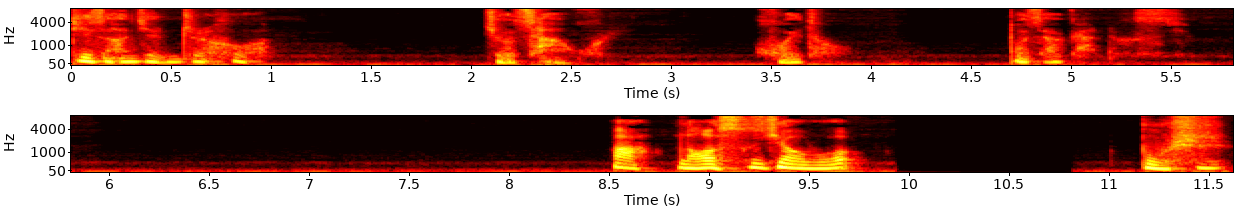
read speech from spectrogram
地藏经》之后啊，就忏悔，回头不再干这个事情。啊，老师叫我布施，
